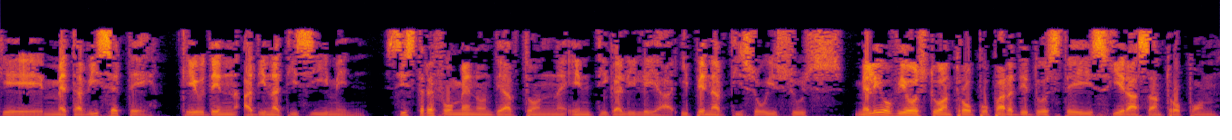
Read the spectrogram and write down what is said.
και μεταβήσετε και ουδέν αδυνατής ημίν. Συστρεφομένον δε αυτόν εν τη Γαλιλαία, είπεν αυτής ο Ιησούς, με λέει ο βιός του ανθρώπου παραδίδωστε εις χειράς ανθρώπων,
